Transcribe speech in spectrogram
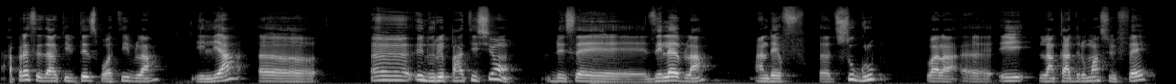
Après ces activités sportives-là, il y a une répartition de ces élèves-là en des sous-groupes voilà, euh, et l'encadrement se fait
